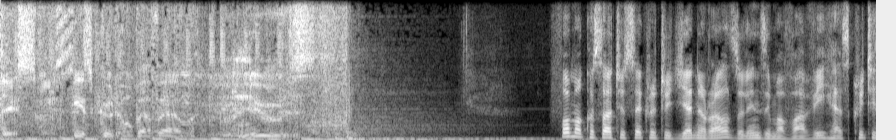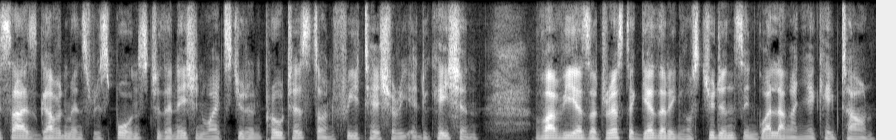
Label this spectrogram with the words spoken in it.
This is Good Hope FM News. Former COSATU Secretary General Zwelinzima Vavi has criticized government's response to the nationwide student protests on free tertiary education. Vavi has addressed a gathering of students in Gwalanga near Cape Town.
